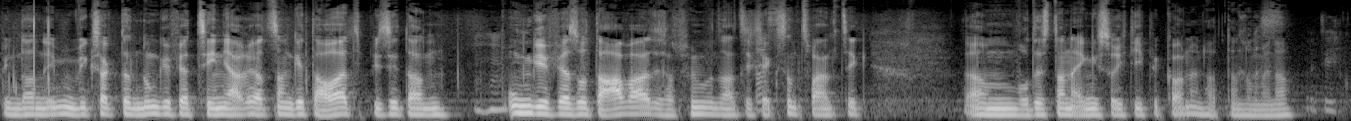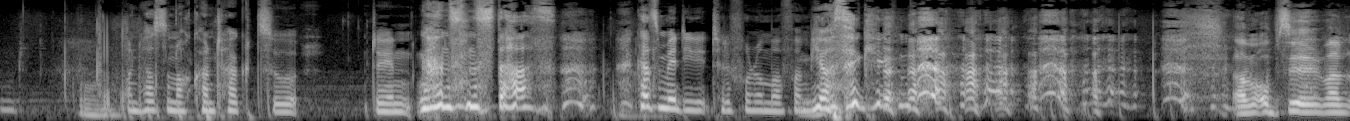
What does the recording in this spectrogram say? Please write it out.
Bin dann eben, wie gesagt, dann ungefähr zehn Jahre hat es dann gedauert, bis ich dann mhm. ungefähr so da war. Das hat 25, Krass. 26, ähm, wo das dann eigentlich so richtig begonnen hat. Dann Krass, ne? Richtig gut. Oh. Und hast du noch Kontakt zu den ganzen Stars? Kannst du mir die Telefonnummer von mir aus ergeben? ähm, ob sie, man,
